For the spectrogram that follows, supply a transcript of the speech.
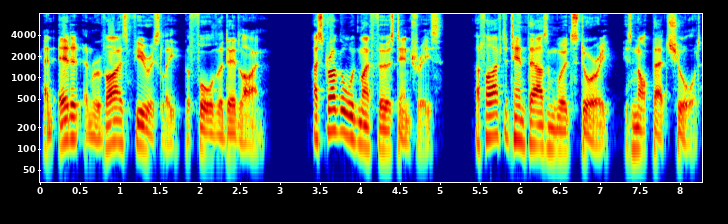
and edit and revise furiously before the deadline. I struggle with my first entries, a 5 to 10,000 word story is not that short,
